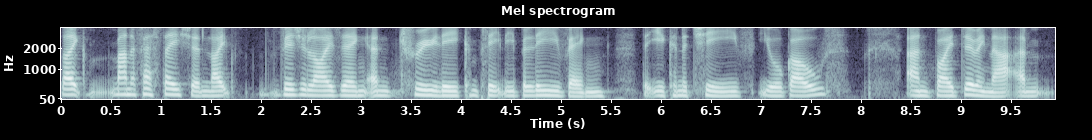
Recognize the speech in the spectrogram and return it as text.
Like manifestation, like visualizing and truly, completely believing that you can achieve your goals. And by doing that and,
